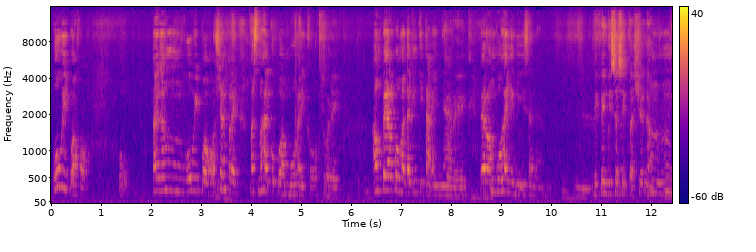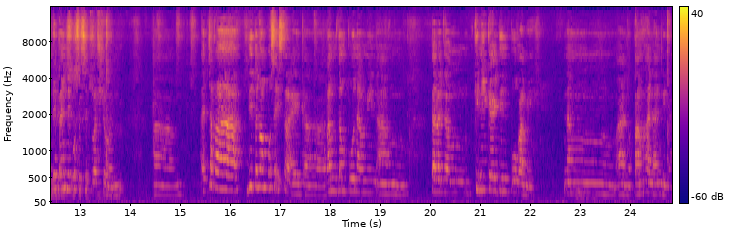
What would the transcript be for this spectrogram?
uuwi po ako. Talagang uuwi po ako. Siyempre, mas mahal ko po ang buhay ko. Correct. Ang pera po madaling kitain niya. Correct. Pero ang buhay nag-iisa lang. Mm, Depende sa sitwasyon. No? Mm, Depende po sa sitwasyon. Um, at saka, dito naman po sa Israel, ah, ramdam po namin ang talagang kinikare din po kami ng ano, pamahalaan nila.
